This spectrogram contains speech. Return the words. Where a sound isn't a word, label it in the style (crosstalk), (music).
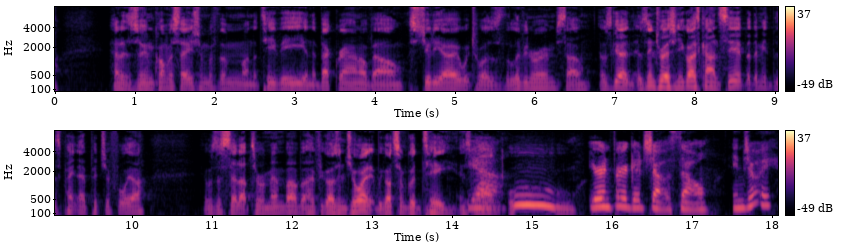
had a Zoom conversation with them on the TV in the background of our studio, which was the living room. So it was good. It was interesting. You guys can't see it, but let me just paint that picture for you. It was a setup to remember, but I hope you guys enjoyed it. We got some good tea as Yeah. well. Ooh. You're in for a good show, so enjoy.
